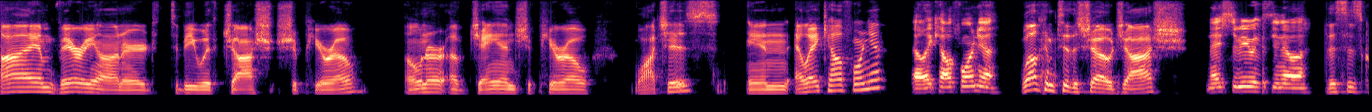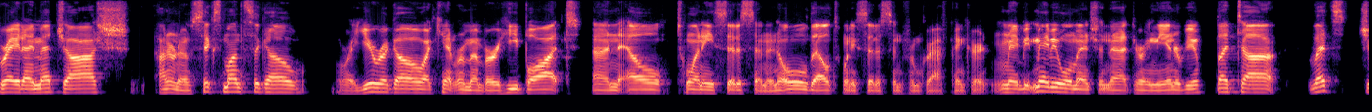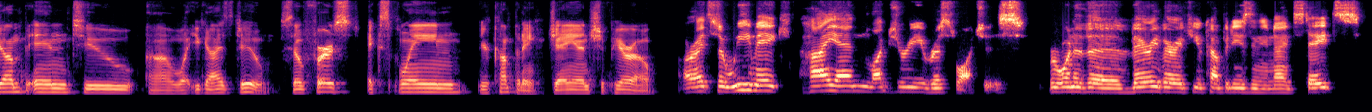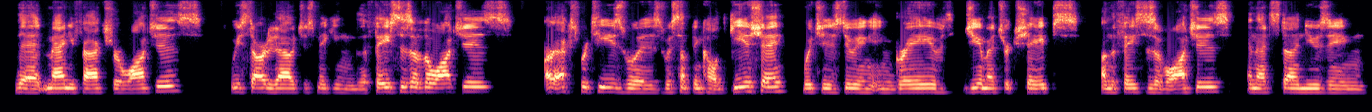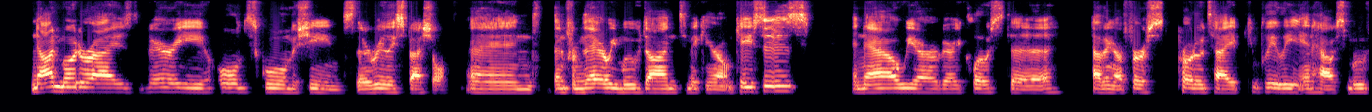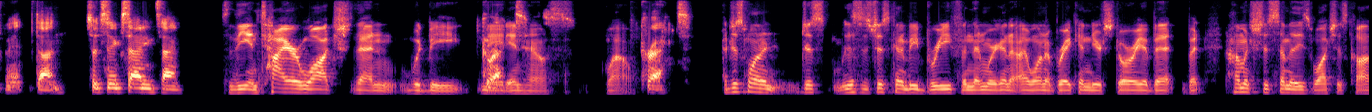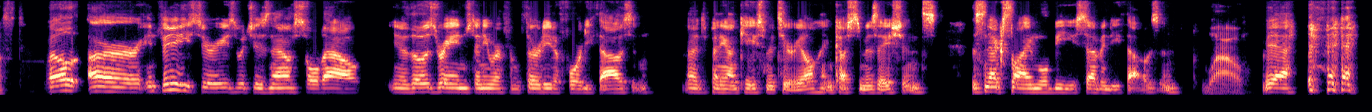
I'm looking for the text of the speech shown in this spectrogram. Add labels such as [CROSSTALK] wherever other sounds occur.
I am very honored to be with Josh Shapiro, owner of JN Shapiro Watches in LA, California. LA, California. Welcome to the show, Josh. Nice to be with you, Noah. This is great. I met Josh, I don't know, six months ago or a year ago. I can't remember. He bought an L20 Citizen, an old L20 Citizen from Graff Pinkert. Maybe, maybe we'll mention that during the interview. But uh, let's jump into uh, what you guys do. So, first, explain your company, JN Shapiro. All right. So, we make high end luxury wristwatches. We're one of the very, very few companies in the United States that manufacture watches. We started out just making the faces of the watches. Our expertise was with something called guilloche, which is doing engraved geometric shapes on the faces of watches. And that's done using non-motorized, very old school machines. They're really special. And then from there, we moved on to making our own cases. And now we are very close to having our first prototype completely in-house movement done. So it's an exciting time. So the entire watch then would be Correct. made in-house. Wow. Correct. I just want to just this is just going to be brief and then we're going to I want to break into your story a bit, but how much does some of these watches cost? Well, our Infinity series, which is now sold out, you know, those ranged anywhere from thirty to forty thousand, uh, depending on case material and customizations. This next line will be seventy thousand. Wow. Yeah. [LAUGHS]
